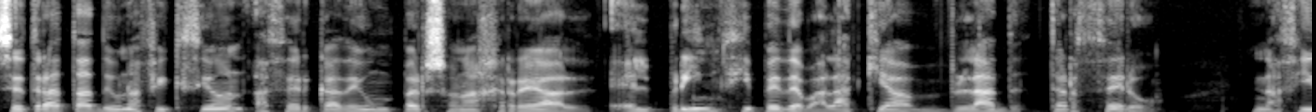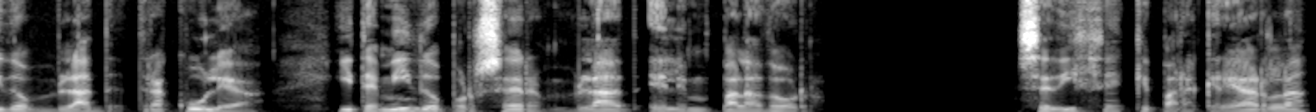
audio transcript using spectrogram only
Se trata de una ficción acerca de un personaje real, el príncipe de Valaquia Vlad III, nacido Vlad Dracula y temido por ser Vlad el Empalador. Se dice que para crearla,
